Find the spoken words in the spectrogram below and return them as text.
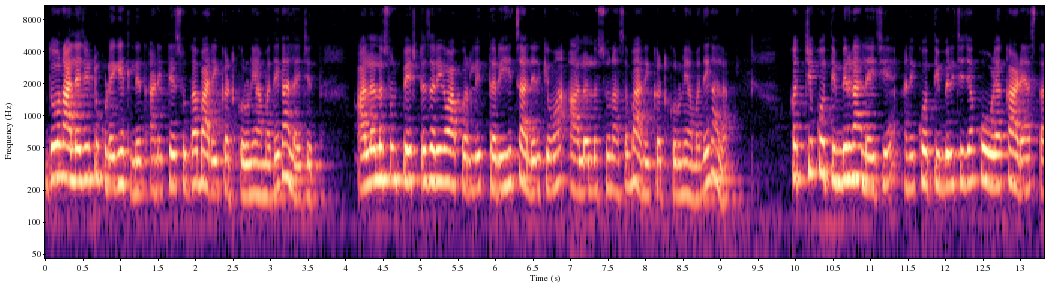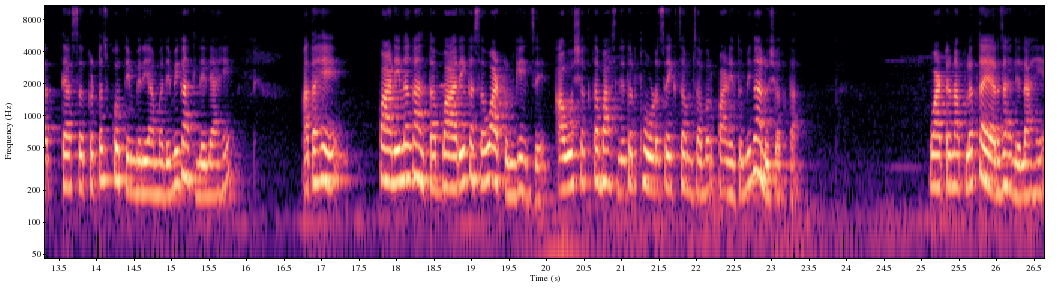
दोन आल्याचे तुकडे घेतलेत आणि ते सुद्धा बारीक कट करून यामध्ये घालायचेत. आलं लसूण पेस्ट जरी वापरली तरीही चालेल किंवा आलं लसूण असं बारीक कट करून यामध्ये घाला. कच्ची कोथिंबीर घालायची आणि कोथिंबीरच्या ज्या कोवळ्या काड्या असतात त्या सकटच कोथिंबीर यामध्ये मी घातलेले आहे. आता हे पाणी न घालता बारीक असं वाटून घ्यायचं. आहे आवश्यकता भासली तर थोडंसं एक चमचाभर पाणी तुम्ही घालू शकता. वाटण आपलं तयार झालेलं आहे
